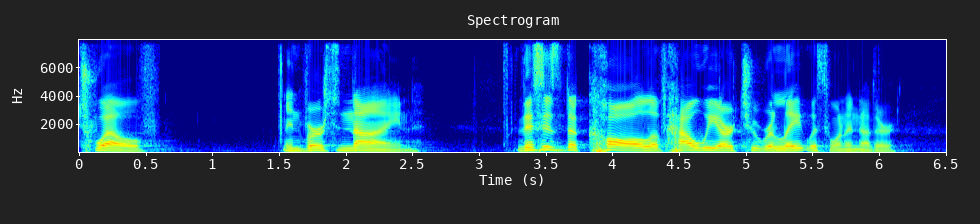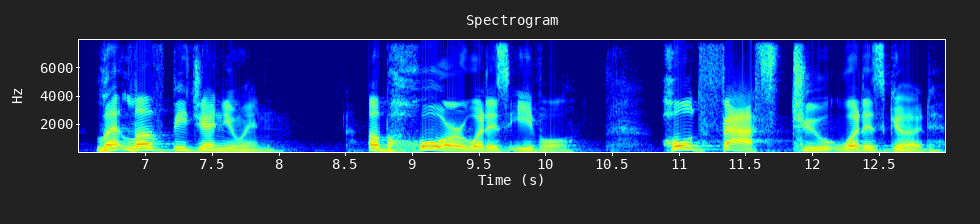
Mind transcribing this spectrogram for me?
12, in verse 9. This is the call of how we are to relate with one another. Let love be genuine, abhor what is evil, hold fast to what is good.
